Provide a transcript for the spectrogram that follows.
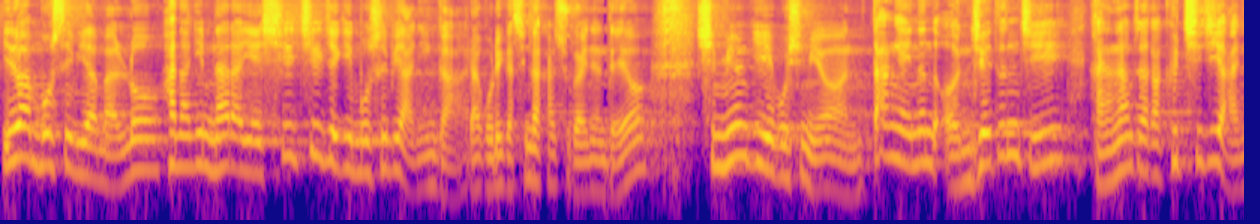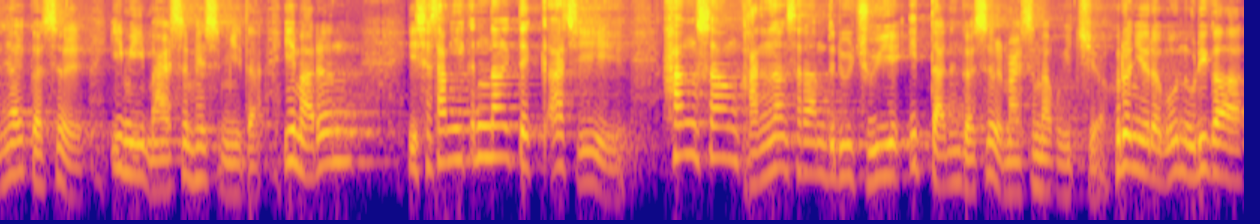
이러한 모습이야말로 하나님 나라의 실질적인 모습이 아닌가라고 우리가 생각할 수가 있는데요. 신명기에 보시면 땅에는 언제든지 가난한 자가 그치지 아니할 것을 이미 말씀했습니다. 이 말은 이 세상이 끝날 때까지 항상 가난한 사람들이 주위에 있다는 것을 말씀하고 있죠. 그러니 여러분, 우리가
